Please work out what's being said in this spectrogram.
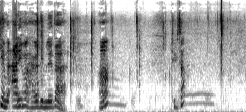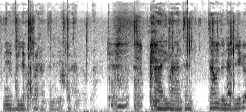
के आरीमा खाएको तिमीले त ठिक छ? मेरो बुढीले खतरा खान्छ नि यस्तो खाना आरीमा खान्छ नि चामल धुने हातलेको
